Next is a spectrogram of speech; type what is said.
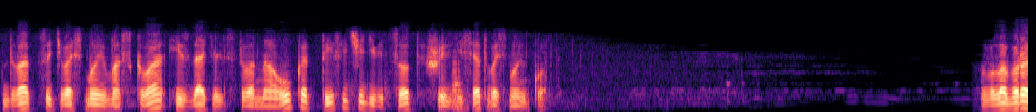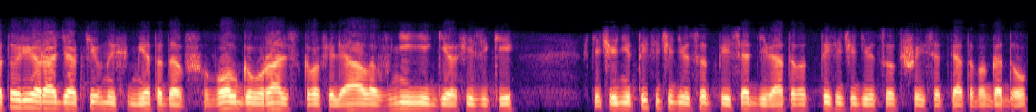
28 Москва, издательство «Наука», 1968 год. В лаборатории радиоактивных методов Волго-Уральского филиала в НИИ геофизики в течение 1959-1965 годов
